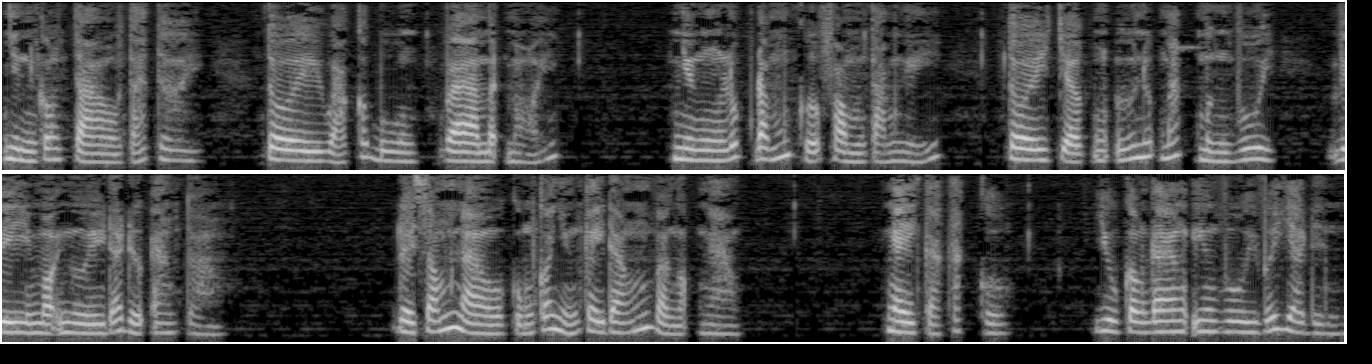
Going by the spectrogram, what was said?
Nhìn con tàu tả tơi, tôi quả có buồn và mệt mỏi. Nhưng lúc đóng cửa phòng tạm nghỉ, tôi chợt ứa nước mắt mừng vui vì mọi người đã được an toàn. Đời sống nào cũng có những cây đắng và ngọt ngào. Ngay cả các cô, dù còn đang yên vui với gia đình,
